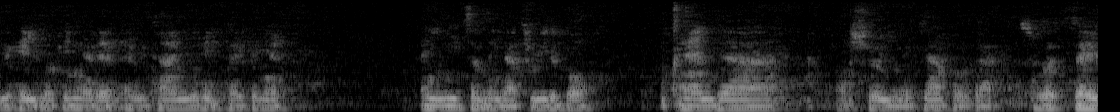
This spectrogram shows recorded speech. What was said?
you hate looking at it every time you hate typing it, and you need something that's readable. And uh, I'll show you an example of that. So let's say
